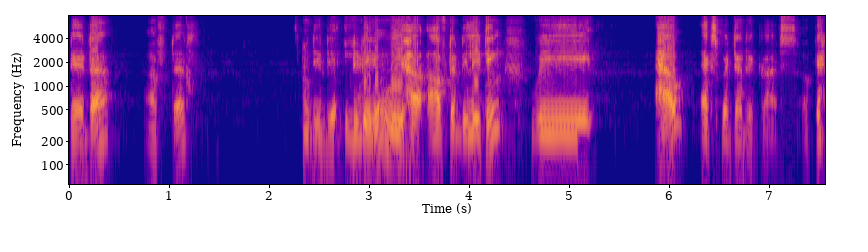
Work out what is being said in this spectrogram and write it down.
data after deleting. We have after deleting we have expected records okay?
